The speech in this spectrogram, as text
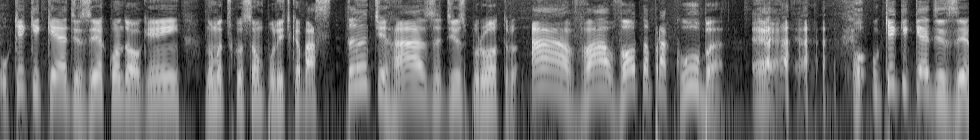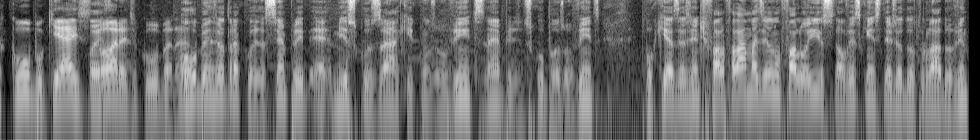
o que, que quer dizer quando alguém, numa discussão política bastante rasa, diz por outro: ah, vá, volta para Cuba. É, é. O, o, que, que quer dizer Cuba, o que é a história é. de Cuba, né? O Rubens, outra coisa, sempre é, me excusar aqui com os ouvintes, né? Pedir desculpa aos ouvintes, porque às vezes a gente fala, fala, ah, mas ele não falou isso, talvez quem esteja do outro lado ouvindo,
